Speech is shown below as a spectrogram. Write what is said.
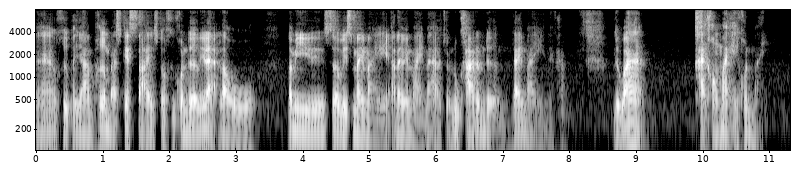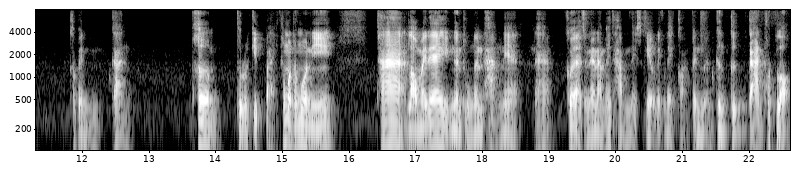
นะก็คือพยายามเพิ่ม basket size ก็คือคนเดิมนี่แหละ เราเรามี service ใหม่ๆ อะไรใหม่ๆมาจนลูกค้าเดิมๆได้ไหมนะครับ หรือว่าขายของใหม่ให้คนใหม่ ก็เป็นการเพิ่มธุรกิจไป ทั้งหมดทั้งมวลนี้ ถ้าเราไม่ได้เงินถุงเงินถังเนี่ยนะฮะก็อยากจะแนะนำให้ทำในสเกลเล็กๆก่อนเป็นเหมือนกึ่งๆ การทดลอง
